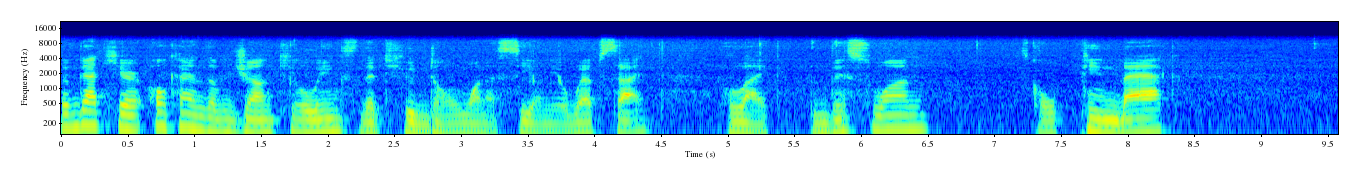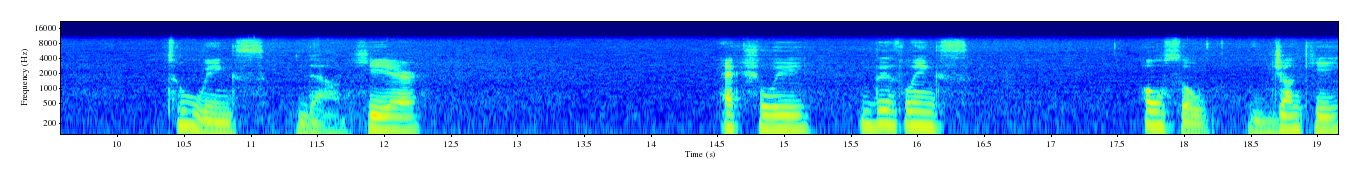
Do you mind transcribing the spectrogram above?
We've got here all kinds of junky links that you don't want to see on your website like this one, it's called Pingback two links down here. Actually these links also junky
